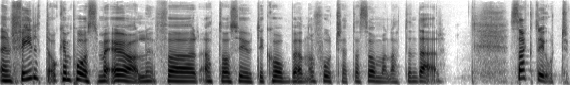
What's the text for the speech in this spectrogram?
en filt och en påse med öl för att ta sig ut i kobben och fortsätta sommarnatten där. Sagt och gjort.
